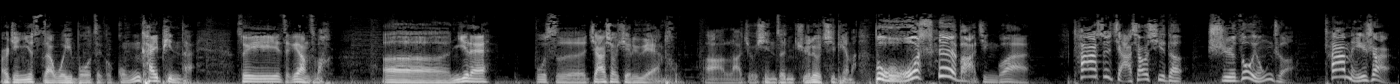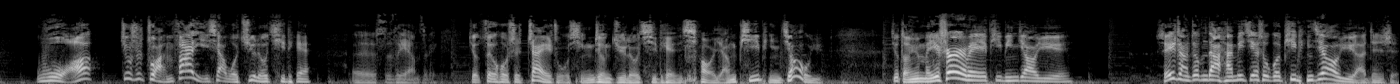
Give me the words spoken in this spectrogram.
而且你是在微博这个公开平台，所以这个样子嘛，呃，你呢不是假消息的源头啊，那就行政拘留七天嘛？不是吧，警官？他是假消息的始作俑者，他没事儿，我。就是转发一下，我拘留七天，呃，是这个样子的。就最后是债主行政拘留七天，小杨批评教育，就等于没事儿呗。批评教育，谁长这么大还没接受过批评教育啊？真是，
